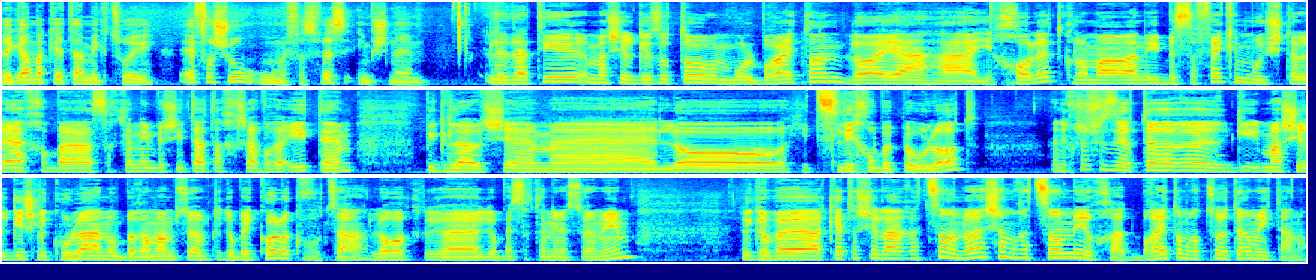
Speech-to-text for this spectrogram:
וגם הקטע המקצועי, איפשהו הוא מפספס עם שניהם. לדעתי מה שהרגיז אותו מול ברייטון לא היה היכולת, כלומר אני בספק אם הוא השתלח בשחקנים בשיטת עכשיו ראיתם, בגלל שהם אה, לא הצליחו בפעולות. אני חושב שזה יותר מה שהרגיש לכולנו ברמה מסוימת לגבי כל הקבוצה, לא רק לגבי שחקנים מסוימים. לגבי הקטע של הרצון, לא היה שם רצון מיוחד, ברייטון רצו יותר מאיתנו.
